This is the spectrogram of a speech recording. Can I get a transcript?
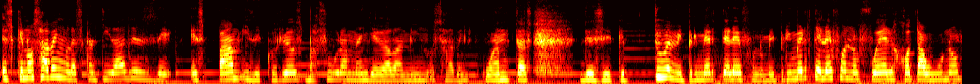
es que no saben las cantidades de spam y de correos basura me han llegado a mí, no saben cuántas. Desde que tuve mi primer teléfono. Mi primer teléfono fue el J1.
